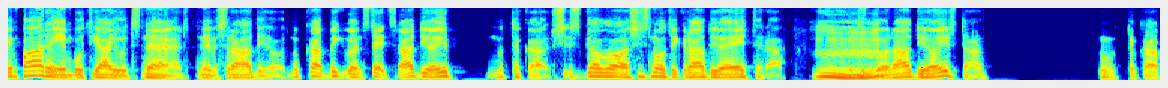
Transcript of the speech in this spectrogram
tiem pārējiem būtu jājūtas nērti, nevis radio. Nu, kā Big Bands teica, radio ir. Nu, šis gal galā šis notika radio ēterā. Mm Mm -hmm. -hmm. To radio ir tā. Nu, tā kā,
